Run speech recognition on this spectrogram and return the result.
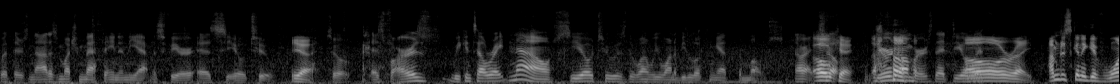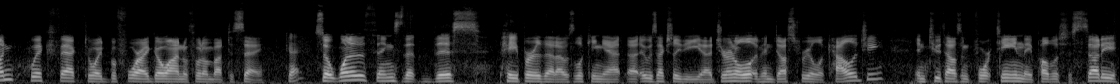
but there's not as much methane in the atmosphere as CO2. Yeah. So as far as we can tell right now, CO2 is the one we want to be looking at the most. All right. Okay. So your numbers that deal with. All right. I'm just going to give one quick factoid before I go on with what I'm about to say. Okay. So one of the things that this paper that I was looking at, uh, it was actually the uh, Journal of Industrial Ecology in 2014. They published a study,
